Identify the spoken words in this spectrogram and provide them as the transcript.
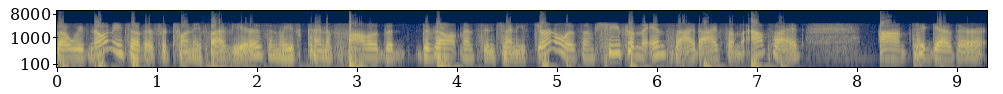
so we've known each other for 25 years, and we've kind of followed the developments in Chinese journalism. She from the inside, I from the outside um, together,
